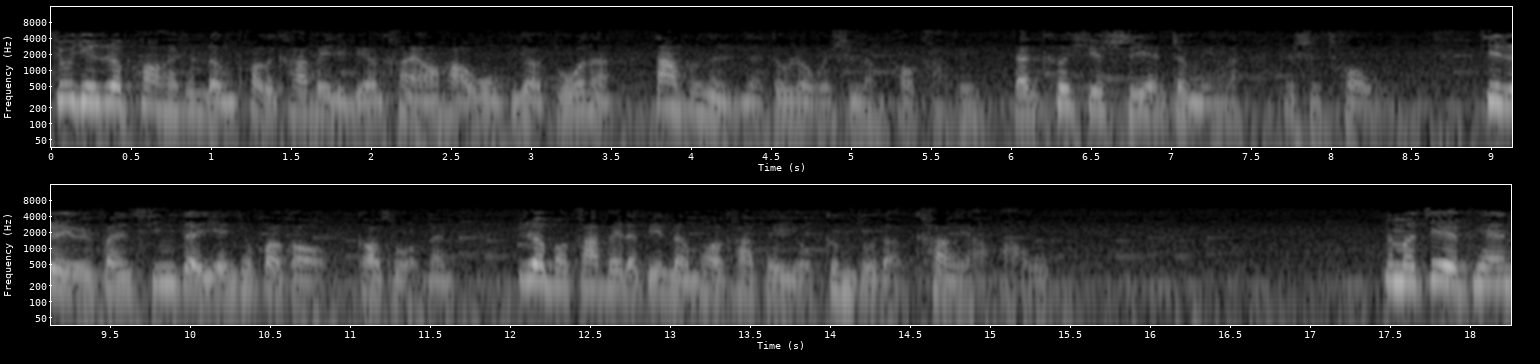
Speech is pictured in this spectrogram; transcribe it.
究竟热泡还是冷泡的咖啡里边抗氧化物比较多呢？大部分的人呢都认为是冷泡咖啡，但科学实验证明了这是错误的。近日有一份新的研究报告告诉我们。热泡咖啡的比冷泡咖啡有更多的抗氧化物。那么这篇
